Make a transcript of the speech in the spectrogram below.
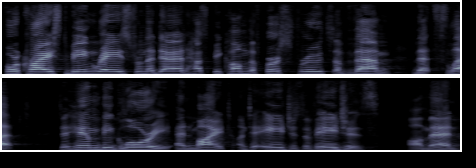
For Christ, being raised from the dead, has become the firstfruits of them that slept. To him be glory and might unto ages of ages. Amen.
